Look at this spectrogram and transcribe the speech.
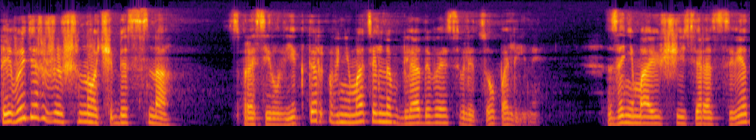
«Ты выдержишь ночь без сна?» — спросил Виктор, внимательно вглядываясь в лицо Полины. Занимающийся рассвет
